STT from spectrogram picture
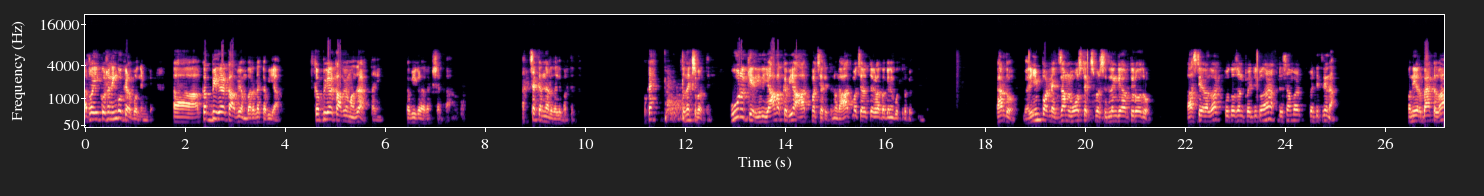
ಅಥವಾ ಈ ಕ್ವಶನ್ ಹಿಂಗೂ ಕೇಳ್ಬೋದು ನಿಮ್ಗೆ. ಆ, ಕಬ್ಬಿಗರ ಕಾವ್ಯಂ ಬರದ ಕವಿ ಯಾರು ಕಬ್ಬಿಗರ ಕಾವ್ಯಂ ಅಂದ್ರೆ ಅರ್ಥ ಏನು? ಕವಿಗಳ ರಕ್ಷಕ. ಅಚ್ಚ ಕನ್ನಡದಲ್ಲಿ ಬರ್ತಿರ್ತದೆ ಓಕೆ ನೆಕ್ಸ್ಟ್ ಬರ್ತೀನಿ. ಊರು ಕೇರಿ, ಇದು ಯಾವ ಕವಿಯ ಆತ್ಮಚರಿತ್ರೆ? ನೋಡಿ, ಆತ್ಮಚರಿತ್ರೆಗಳ ಬಗ್ಗೆನೇ ಗೊತ್ತಿರಬೇಕು ಯಾರದು? Very important exam most expert Siddalingi ಅವ್ರು ತಿರೋದ್ರು. ಲಾಸ್ಟ್ ಇಯರ್ ಅಲ್ವಾ? Two thousand twenty two December twenty ತ್ರೀನ ಒನ್ ಇಯರ್ ಬ್ಯಾಕ್ ಅಲ್ವಾ?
